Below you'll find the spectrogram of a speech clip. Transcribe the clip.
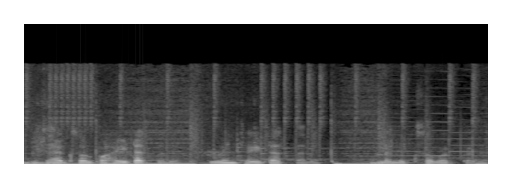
ಇದು ಬ್ಯಾಗ್ ಸ್ವಲ್ಪ ಹೈಟ್ ಆಗ್ತದೆ. ಟೂ ಇಂಚ್ ಹೈಟ್ ಆಗ್ತದೆ. ಒಳ್ಳೆ ಲುಕ್ಸ ಬರ್ತದೆ.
